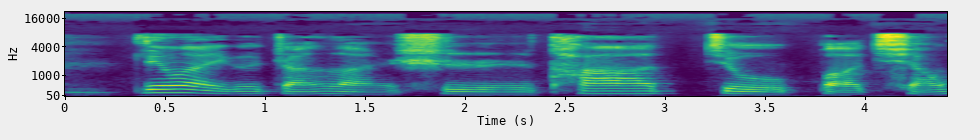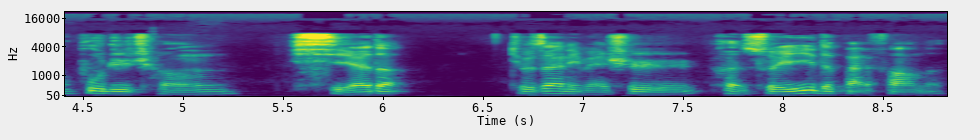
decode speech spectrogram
嗯另外一个展览是，他就把墙布置成斜的，就在里面是很随意的摆放的，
